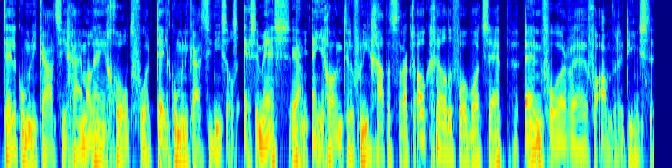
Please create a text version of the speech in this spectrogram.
telecommunicatiegeheim alleen gold voor telecommunicatiediensten als sms ja. en, en, je gewone telefonie, gaat het straks ook gelden voor WhatsApp en voor, voor andere diensten.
